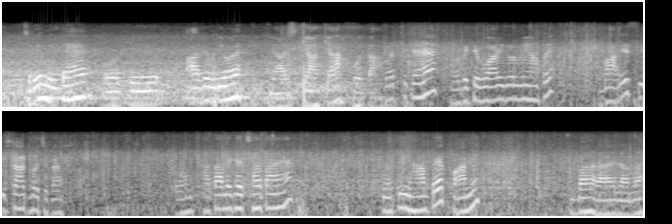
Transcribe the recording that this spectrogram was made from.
तो चलिए मिलते हैं और फिर आगे वीडियो में। कि आज क्या क्या होता। बच चुके हैं और देखिए बुआरी ज़ोर में यहाँ पे बारिश स्टार्ट हो चुका है। तो हम छाता लेके छत आए हैं क्योंकि यहाँ पे पानी बह रहा है ज़्यादा।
